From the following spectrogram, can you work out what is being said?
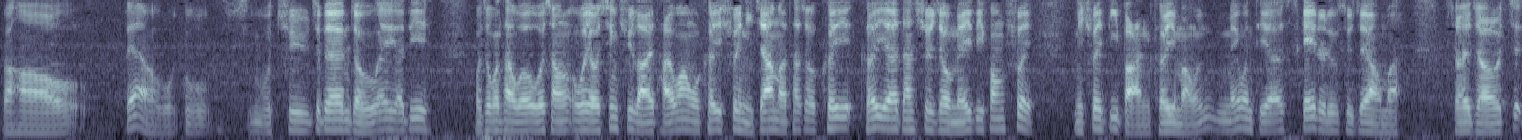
然后对啊，我我我去这边就哎 ID，我就问他我我想我有兴趣来台湾，我可以睡你家吗？他说可以可以啊，但是就没地方睡。你睡地板可以吗？我没问题啊，skater 就是这样嘛。所以就这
